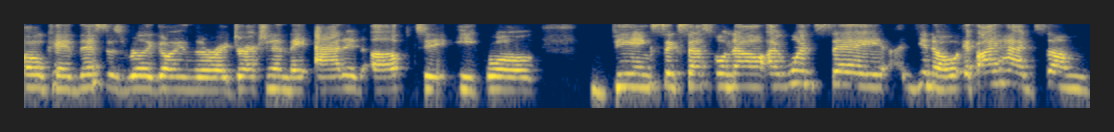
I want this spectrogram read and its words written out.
okay, this is really going in the right direction, and they added up to equal being successful. Now, I wouldn't say, you know, if I had some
